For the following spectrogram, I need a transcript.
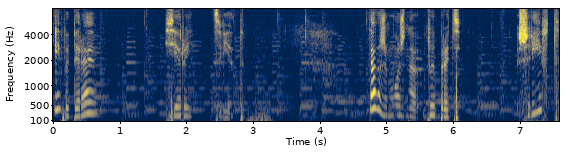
И выбираю серый цвет. Также можно выбрать шрифт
